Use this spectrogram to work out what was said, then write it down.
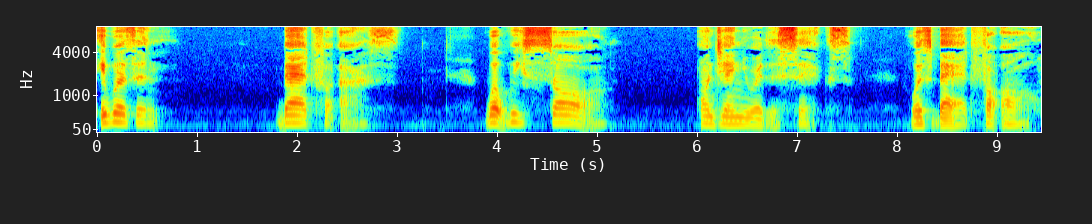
it wasn't bad for us. What we saw on January the 6th was bad for all.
